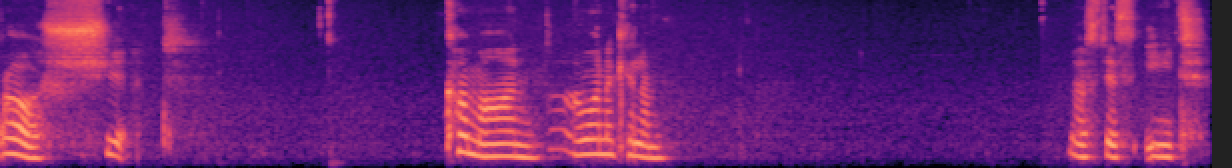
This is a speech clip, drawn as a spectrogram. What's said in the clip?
Oh, shit. Come on. I want to kill him. Let's just eat.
